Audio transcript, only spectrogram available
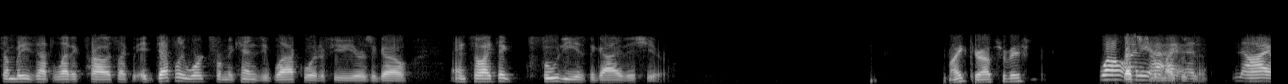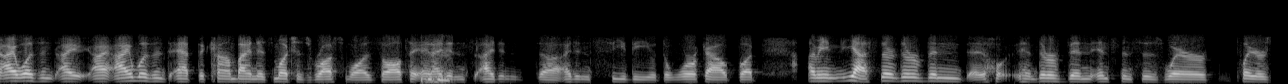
somebody's athletic prowess, like it definitely worked for Mackenzie Blackwood a few years ago, and so I think Foudy is the guy this year. Mike, your observation? Well, That's I mean, true, I, Mike was I, there. no, I, I wasn't. I, I, I wasn't at the combine as much as Russ was. So I'll say, and I Mhm. didn't, I didn't, uh, I didn't see the the workout. But I mean, yes, there there have been uh, there have been instances where players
